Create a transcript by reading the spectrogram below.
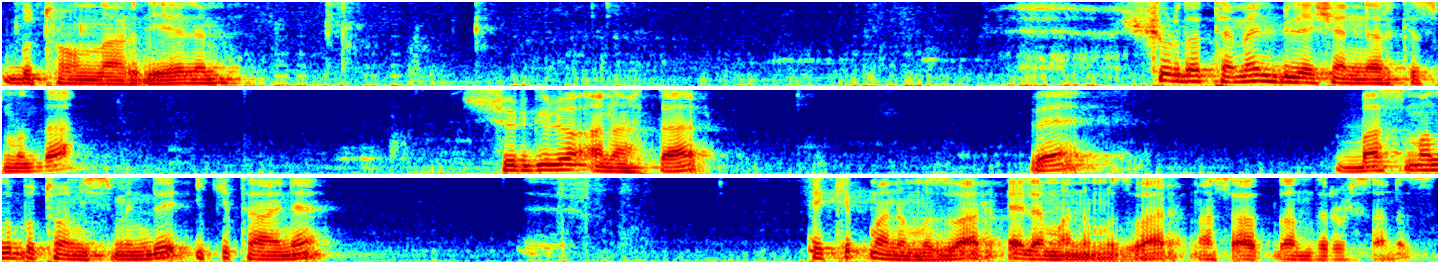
butonlar diyelim. Şurada temel bileşenler kısmında sürgülü anahtar ve basmalı buton isminde iki tane ekipmanımız var, elemanımız var. Nasıl adlandırırsanız.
